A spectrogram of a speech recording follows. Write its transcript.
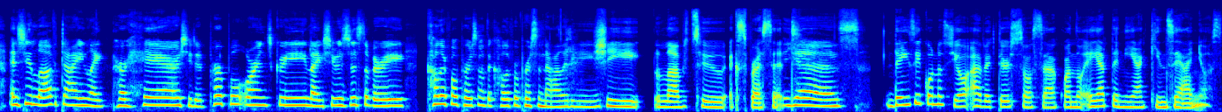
And she loved dyeing like her hair. She did purple, orange, green. Like she was just a very colorful person with a colorful personality. She loved to express it. yes. Daisy conoció a Victor Sosa cuando ella tenía 15 años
